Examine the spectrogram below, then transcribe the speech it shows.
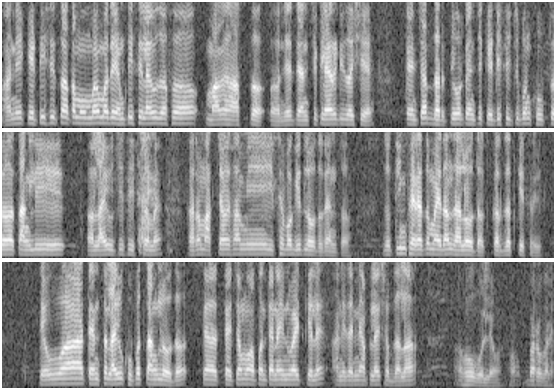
आणि के टी सीचं आता मुंबईमध्ये एम टी सी लाईव्ह जसं मागे असतं म्हणजे त्यांची क्लॅरिटी जशी आहे त्यांच्या धर्तीवर त्यांची के टी सीची पण खूप चांगली लाईव्हची सिस्टम आहे. कारण मागच्या वेळेस आम्ही इथे बघितलं होतं त्यांचं. जो तीन फेऱ्याचं मैदान झालं होतं कर्जत केसरी. तेव्हा त्यांचं लाईव्ह खूपच चांगलं होतं. त्या त्याच्यामुळे आपण त्यांना इन्व्हाइट केलं आणि त्यांनी आपल्या शब्दाला हो बोलले हो बरोबर आहे.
